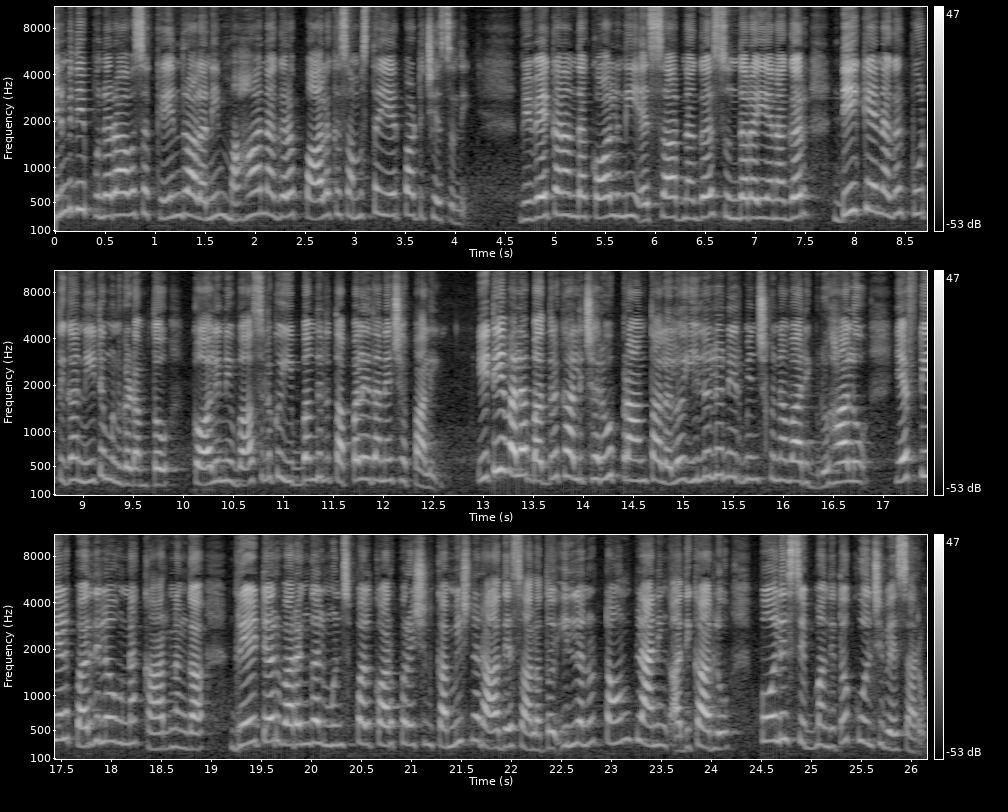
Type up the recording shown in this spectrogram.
ఎనిమిది పునరావాస కేంద్రాలని మహానగర పాలక సంస్థ ఏర్పాటు చేసింది. Vivekananda colony SR Nagar Sundarayya Nagar DK Nagar పూర్తిగా నీట మునగడంతో కాలనీ వాసులకు ఇబ్బందులు తప్పలేదనే చెప్పాలి. ఇటీవల భద్రకాళి చెరువు ప్రాంతాలలో ఇల్లులు నిర్మించుకున్న వారి గృహాలు ఎఫ్టీఎల్ పరిధిలో ఉన్న కారణంగా greater Warangal municipal corporation commissioner ఆదేశాలతో ఇళ్ళను టౌన్ ప్లానింగ్ అధికారులు పోలీస్ సిబ్బందితో కూల్చివేశారు.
